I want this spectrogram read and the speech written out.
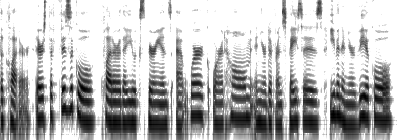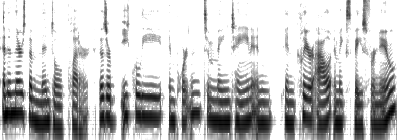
the clutter. There's the physical clutter that you experience at work or at home in your different spaces, even in your vehicle. And then there's the mental clutter. Those are equally important to maintain and and clear out and make space for new,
